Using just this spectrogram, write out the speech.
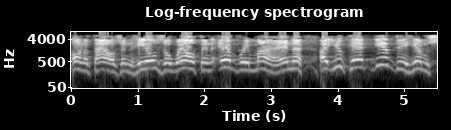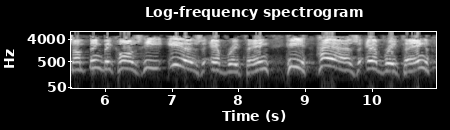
on a thousand hills, the wealth in every mine. Uh, you can't give to him something because he is everything. He has everything.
